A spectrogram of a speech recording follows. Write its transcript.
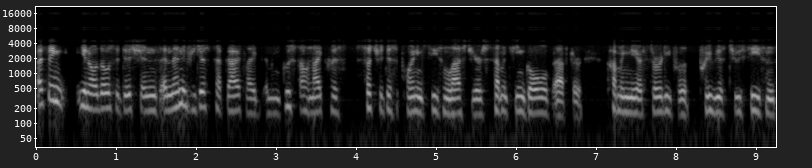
I think, you know, those additions. And then if you just have guys like, I mean, Gustav Nyquist, such a disappointing season last year, 17 goals after coming near 30 for the previous two seasons.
